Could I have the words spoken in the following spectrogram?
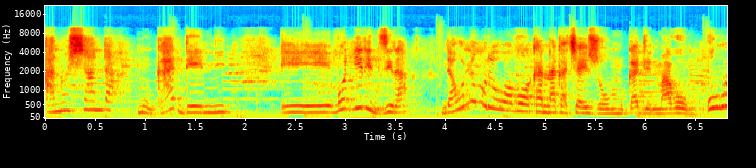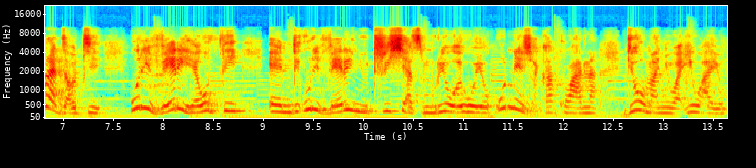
anoshanda mugadheni. E, vodiridzira. Ndaona muriwo wavo wakanaka chaizvo mugadheni mavo. Uri kuratidza kuti uri very healthy and uri very nutritious. Muriwo iwoyo une zvakakwana. Ndiwo manyuwa iwayo.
